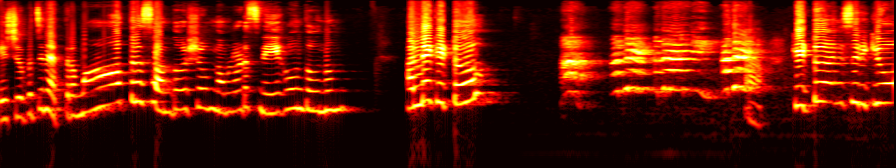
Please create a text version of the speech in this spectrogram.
യേശുവപ്പച്ചൻ എത്രമാത്രം സന്തോഷവും നമ്മളോട് സ്നേഹവും തോന്നും. അല്ലേ കിട്ടു? ആ കിട്ടു അനുസരിക്കുവോ?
